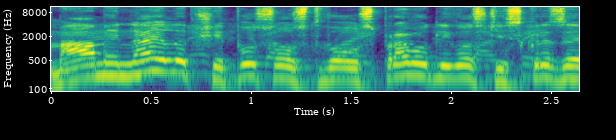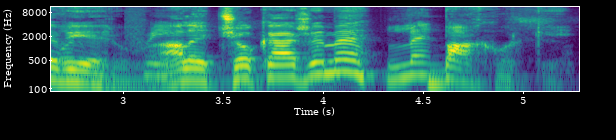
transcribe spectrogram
Máme najlepšie posolstvo o spravodlivosti skrze vieru. Ale čo kážeme? Bachorky.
